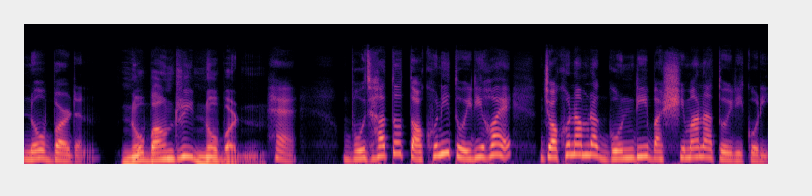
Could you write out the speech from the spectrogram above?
no burden. No boundary no burden. হ্যাঁ বোঝা তো তখনই তৈরি হয় যখন আমরা গণ্ডি বা সীমানা তৈরি করি।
